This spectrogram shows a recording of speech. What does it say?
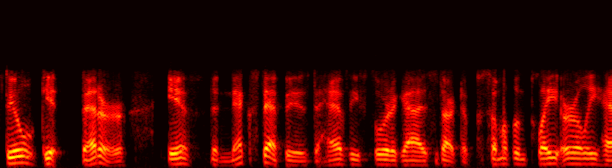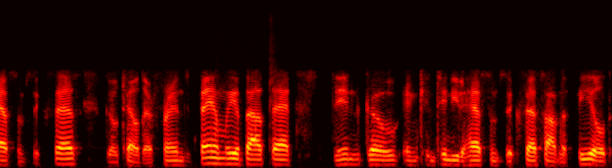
still get better if the next step is to have these Florida guys start to some of them play early, have some success, go tell their friends and family about that, then go and continue to have some success on the field,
